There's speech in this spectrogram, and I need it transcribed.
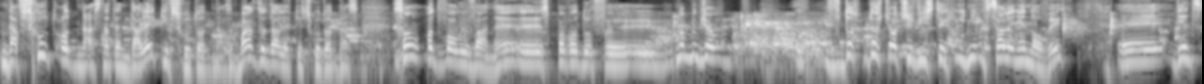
yy, na wschód od nas, na ten daleki wschód od nas, bardzo daleki wschód od nas, są odwoływany y, z powodów, y, no bym wziął, dość, dość oczywistych i nie, wcale nie nowych. Y, więc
